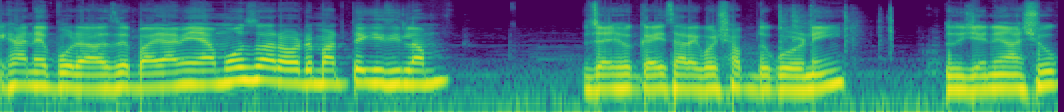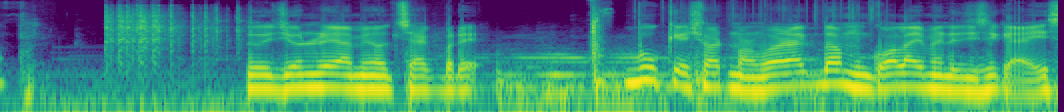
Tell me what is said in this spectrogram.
এখানে পড়ে আছে, ভাই, আমি এমন স্যার ওরে মারতে গেছিলাম। যাই হোক গাইস আরেকবার শব্দ করে নেই। দুইজনে আসুক। দুইজনের আমি হচ্ছে একবারে বুকে শট মারবো আর একদম গলায় মেরে দিছি গাইস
